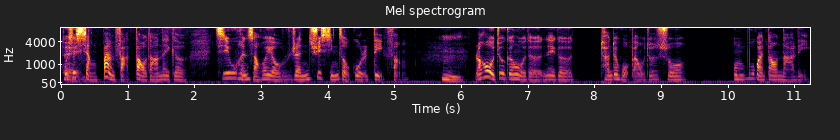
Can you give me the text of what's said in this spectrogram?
我是想办法到达那个几乎很少会有人去行走过的地方。嗯，然后我就跟我的那个团队伙伴，我就是说，我们不管到哪里。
